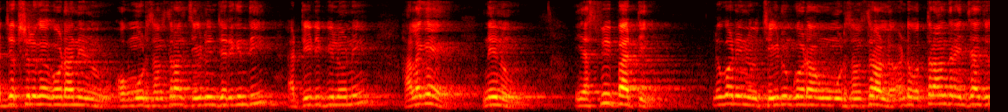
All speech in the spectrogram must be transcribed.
అధ్యక్షులుగా కూడా నేను ఒక మూడు సంవత్సరాలు చేయడం జరిగింది. ఆ టీడీపీలోని అలాగే నేను ఎస్పీ పార్టీలో కూడా నేను చేయడం కూడా మూడు సంవత్సరాలు. అంటే ఉత్తరాంధ్ర ఇన్ఛార్జి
